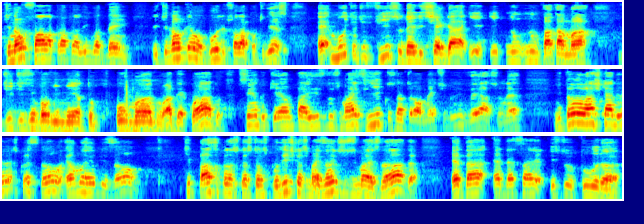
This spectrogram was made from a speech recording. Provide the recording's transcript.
que não fala a própria língua bem e que não tem orgulho de falar português, é muito difícil dele chegar e, e num, num patamar de desenvolvimento humano adequado, sendo que é um país dos mais ricos, naturalmente, do universo. Né? Então, eu acho que a grande questão é uma revisão que passa pelas questões políticas, mas antes de mais nada, é, da, é dessa estrutura.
